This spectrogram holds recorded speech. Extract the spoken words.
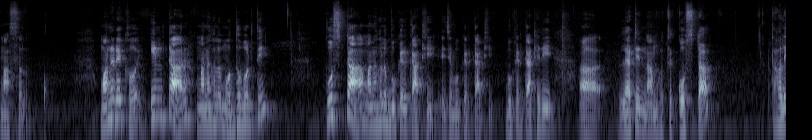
মাসল। মনে রেখো, ইন্টার মানে হলো মধ্যবর্তী, কোস্টা মানে হলো বুকের কাঠি, এই যে বুকের কাঠি। বুকের কাঠিরই ল্যাটিন নাম হচ্ছে কোস্টা। তাহলে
